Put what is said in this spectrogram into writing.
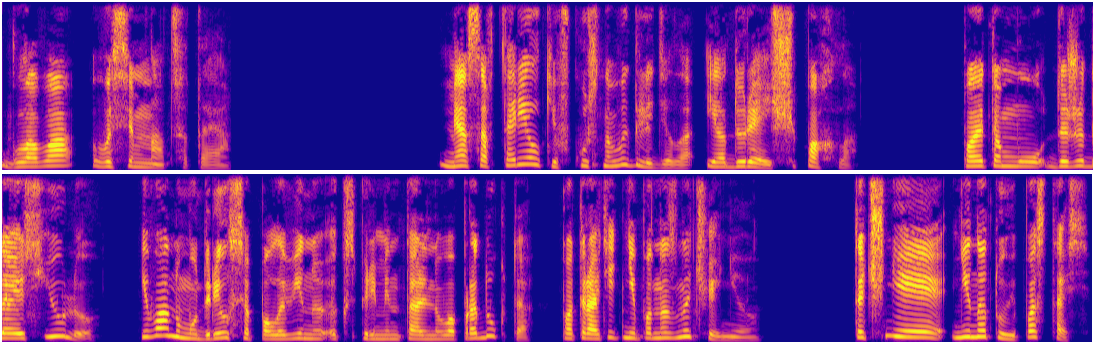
Глава 18 Мясо в тарелке вкусно выглядело и одуряюще пахло. Поэтому, дожидаясь Юлю, Иван умудрился половину экспериментального продукта потратить не по назначению. Точнее, не на ту ипостась.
